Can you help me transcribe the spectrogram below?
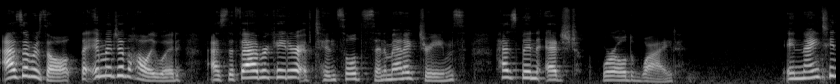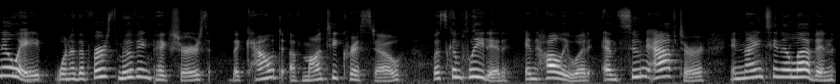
As a result, the image of Hollywood as the fabricator of tinseled cinematic dreams has been etched worldwide. In 1908, one of the first moving pictures, The Count of Monte Cristo, was completed in Hollywood and soon after, in 1911,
